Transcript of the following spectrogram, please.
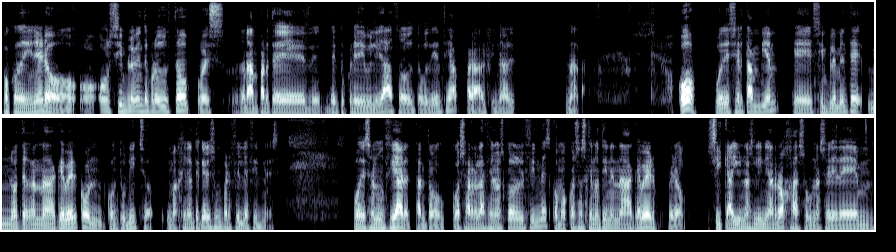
poco de dinero o, simplemente producto, pues gran parte de, tu credibilidad o de tu audiencia para al final nada. O puede ser también que simplemente no tengan nada que ver con, con tu nicho. Imagínate que eres un perfil de fitness puedes anunciar tanto cosas relacionadas con el fitness como cosas que no tienen nada que ver, pero sí que hay unas líneas rojas o una serie de, mm,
